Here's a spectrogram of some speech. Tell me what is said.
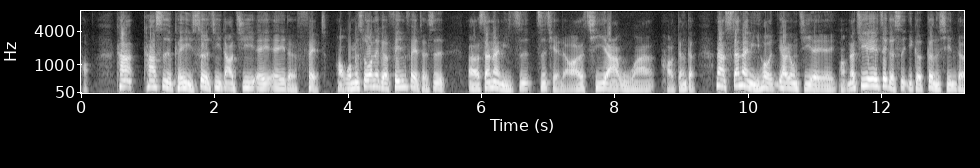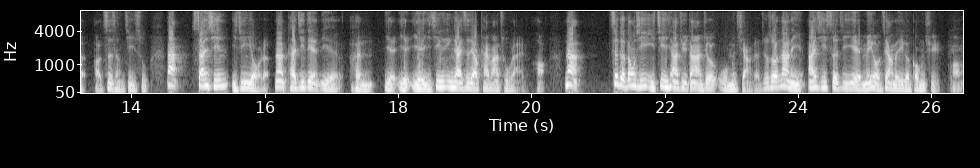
哈，它它是可以设计到 GAA 的 FET 好，我们说那个 FinFET 是呃三纳米之之前的啊七啊五啊好等等，那三纳米以后要用 GAA 好，那 GAA 这个是一个更新的啊制程技术，那三星已经有了，那台积电也很也也也已经应该是要开发出来了好，那这个东西一进下去，当然就我们讲的，就是说，那你 IC 设计业没有这样的一个工具好，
